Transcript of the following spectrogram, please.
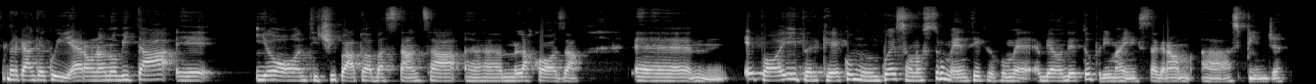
perché anche qui era una novità e io ho anticipato abbastanza ehm, la cosa. Eh, e poi perché comunque sono strumenti che, come abbiamo detto prima, Instagram uh, spinge.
